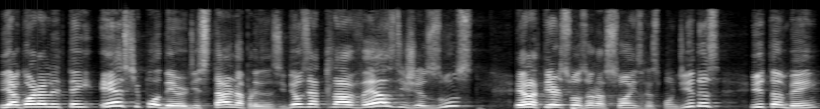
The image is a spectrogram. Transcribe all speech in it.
e agora ele tem este poder de estar na presença de Deus e através de Jesus ela ter suas orações respondidas e também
